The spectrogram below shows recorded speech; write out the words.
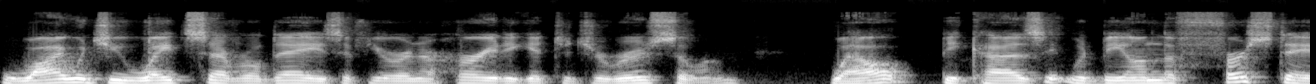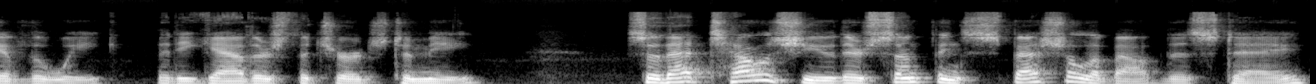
Why would you wait several days if you're in a hurry to get to Jerusalem? Well, because it would be on the first day of the week that he gathers the church to meet. So that tells you there's something special about this day.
